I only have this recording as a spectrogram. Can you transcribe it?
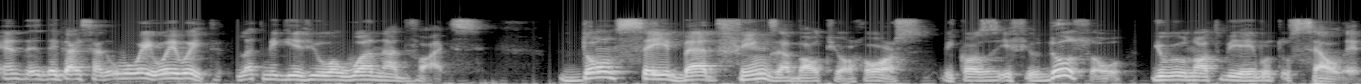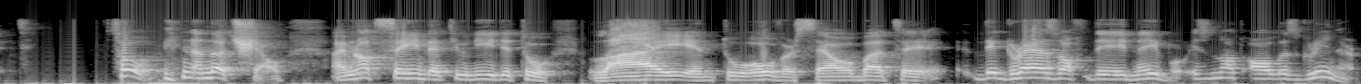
And the, guy said, wait, wait, wait, let me give you one advice. Don't say bad things about your horse, because if you do so, you will not be able to sell it. So, in a nutshell, I'm not saying that you need to lie and to oversell, but uh, the grass of the neighbor is not always greener.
